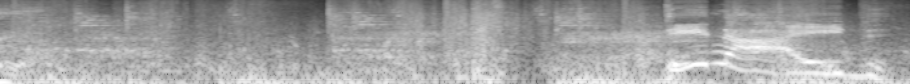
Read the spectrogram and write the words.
True. Denied.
